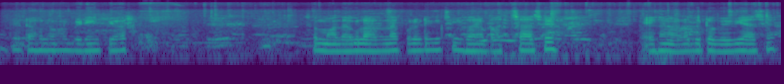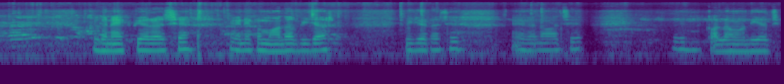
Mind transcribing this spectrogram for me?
আর এটা হলো আমার ব্রিডিং পেয়ার। সব মাদাগুলো আলাদা করে রেখেছি। এখানে বাচ্চা আছে, এখানে আরও দুটো বেবি আছে, এখানে এক পেয়ার আছে, এখানে একটা মাদা বিজার বিজার আছে, এখানেও আছে, কালা মাদি আছে।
